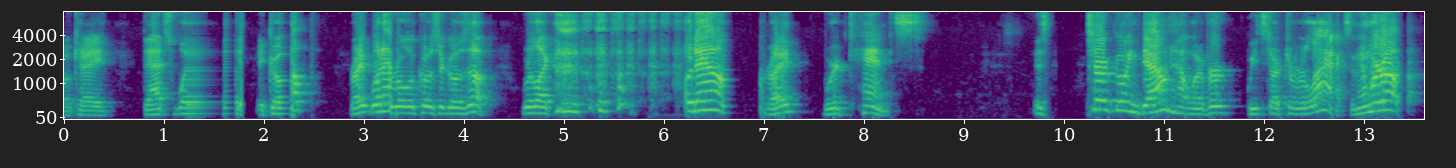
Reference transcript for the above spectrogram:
Okay, that's what it goes up, right? What roller coaster goes up? We're like, go down, right? We're tense. As start going down, however, we start to relax, and then we're up,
